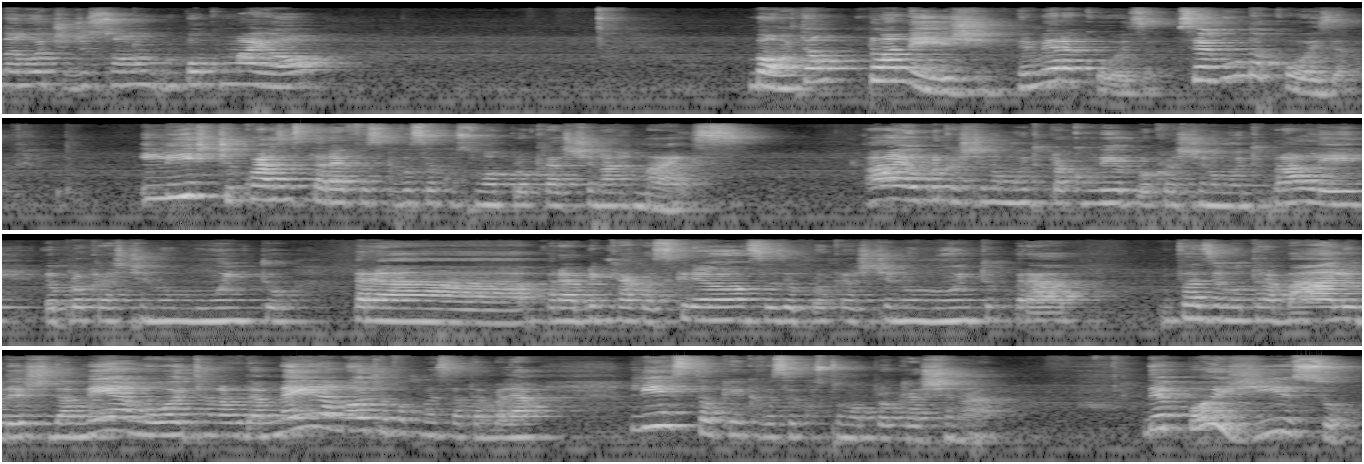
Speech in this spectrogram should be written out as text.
na noite de sono um pouco maior. Bom, então planeje, primeira coisa. Segunda coisa, liste quais as tarefas que você costuma procrastinar mais. Ah, eu procrastino muito para comer, eu procrastino muito para ler, eu procrastino muito para brincar com as crianças, eu procrastino muito para fazer meu trabalho, deixo da meia-noite, hora da meia-noite eu vou começar a trabalhar. Lista o que, que você costuma procrastinar. Depois disso,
